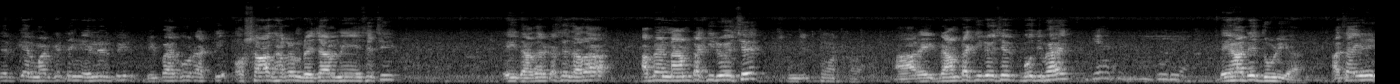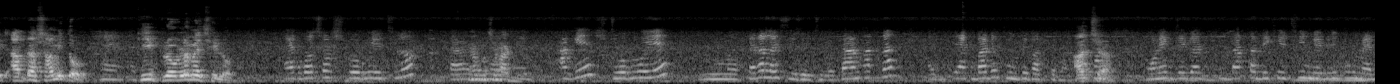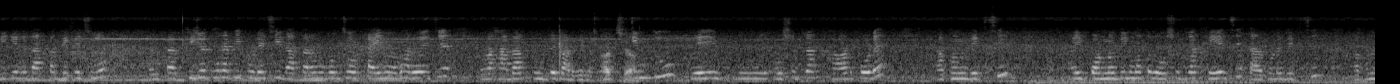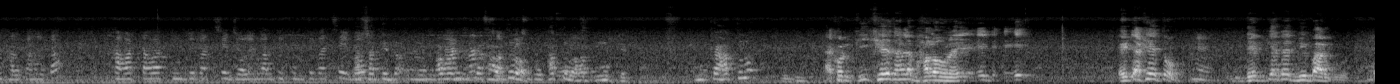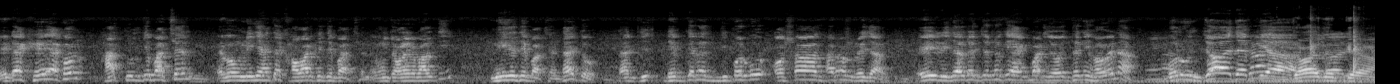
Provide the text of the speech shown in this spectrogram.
দেবকেয়ার marketing এলএলপির বিপারগোর একটি অসাধারণ result নিয়ে এসেছি। এই দাদার কাছে দাদা আপনার নামটা কি রয়েছে? সঞ্জিত কুমার খাওয়া আর এই গ্রামটা কি রয়েছে বৌদি ভাই? দেহাটি দুড়িয়া। আচ্ছা এই আপনার স্বামী তো? হ্যাঁ। কি প্রবলেমে ছিল? এক বছর স্ট্রোক হয়েছিল তার বছর আগে। স্ট্রোক হয়ে প্যারালাইসিস হয়েছিল ডান হাতটা এক- একবারে তুলতে পারতে না আচ্ছা। অনেক জায়গায় ডাক্তার দেখিয়েছি মেদিনীপুর মেডিকেলে ডাক্তার দেখেছিল তার ফিজিওথেরাপি করেছি ডাক্তারবাবু বলছে ওর টাইম ওভার হয়েছে ওরা হাত হাত তুলতে পারবে না আচ্ছা। কিন্তু এই ওষুধটা খাওয়ার পরে এখন দেখছি এই পনেরো দিন মতো ওষুধটা খেয়েছে তারপরে দেখছি এখন হালকা হালকা খাবার টাবার তুলতে পারছে জলের বালতি তুলতে পারছে এবং আচ্ছা। মুখে। হাত তুলো। এখন কি খেয়ে তাহলে ভালো হলো? এটা খেয়ে তো? হ্যাঁ। দেবকেটের বিপারগুর এটা খেয়ে এখন হাত তুলতে পারছেন এবং নিজে হাতে খাবার খেতে পারছেন এবং জলের বালতি নিয়ে যেতে পারছেন তাই তো? তার দেবকেটের দীপরগুর অসাধারণ রেজাল্ট এই রেজাল্টের জন্য কি একবার জয়ধ্বনি হবে না? বলুন জয় দেবকিয়া জয় দেবকিয়া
